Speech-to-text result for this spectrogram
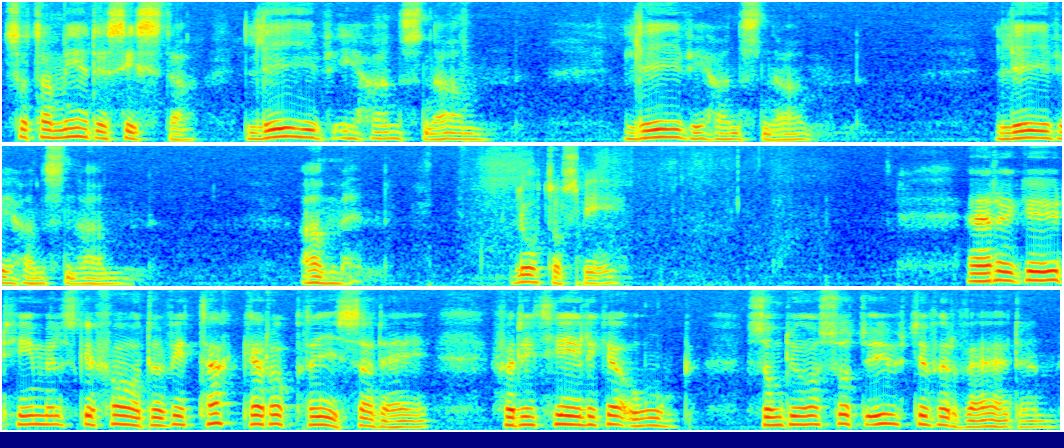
så ta med det sista, liv i hans namn. Liv i hans namn. Liv i hans namn. Amen. Låt oss be. Herre Gud, himmelske Fader, vi tackar och prisar dig för ditt heliga ord som du har sått ut över världen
